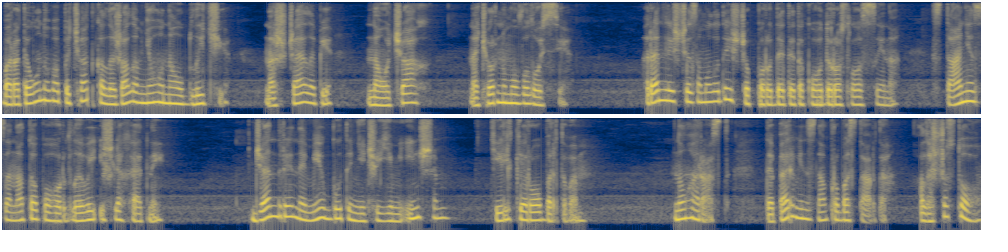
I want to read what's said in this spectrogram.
Баратеонова печатка лежала в нього на обличчі, на щелепі, на очах, на чорному волоссі. Ренлі ще замолодий, щоб породити такого дорослого сина. Станіс занадто погордливий і шляхетний. Джендрі не міг бути нічиїм іншим, тільки Робертовим. Ну, гаразд, тепер він знав про бастарда Але що з того?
